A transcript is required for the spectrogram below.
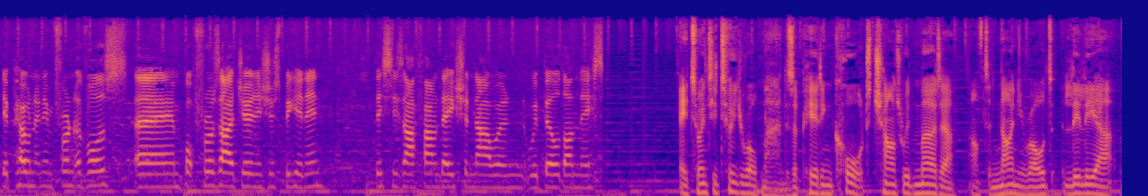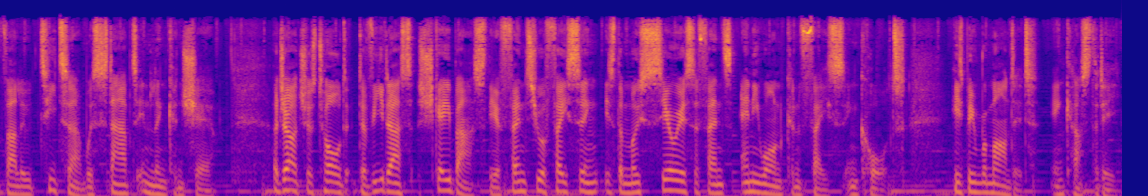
the opponent in front of us. Um, but for us, our journey is just beginning. This is our foundation now, and we build on this. A 22 year old man has appeared in court charged with murder after nine year old Lilia Valutyte was stabbed in Lincolnshire. A judge has told Deividas Shkebas the offence you are facing is the most serious offence anyone can face in court. He's been remanded in custody.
